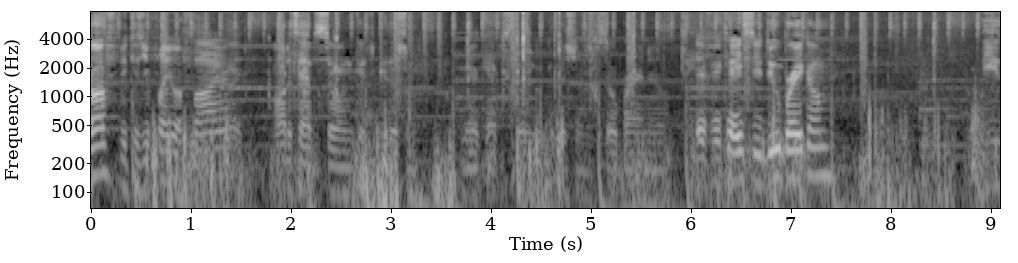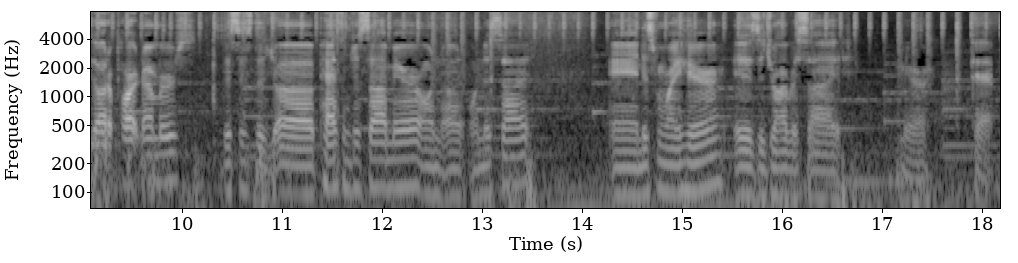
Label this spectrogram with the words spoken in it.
Rough because you're playing with fire. All the tabs are still in good condition. Mirror cap's still in good condition, still brand new. If in case you do break them, these are the part numbers. This is the uh, passenger side mirror on, on, on this side. And this one right here is the driver's side mirror cap.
